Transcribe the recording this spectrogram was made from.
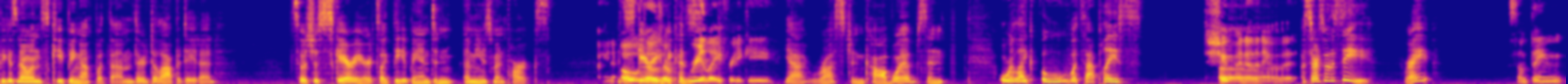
because no one's keeping up with them. They're dilapidated. So it's just scarier. It's like the abandoned amusement parks. I know. oh, scary those are because- really freaky. Yeah, rust and cobwebs and or like, oh, what's that place? Shoot, I know the name of it. It starts with a C, right? Something,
